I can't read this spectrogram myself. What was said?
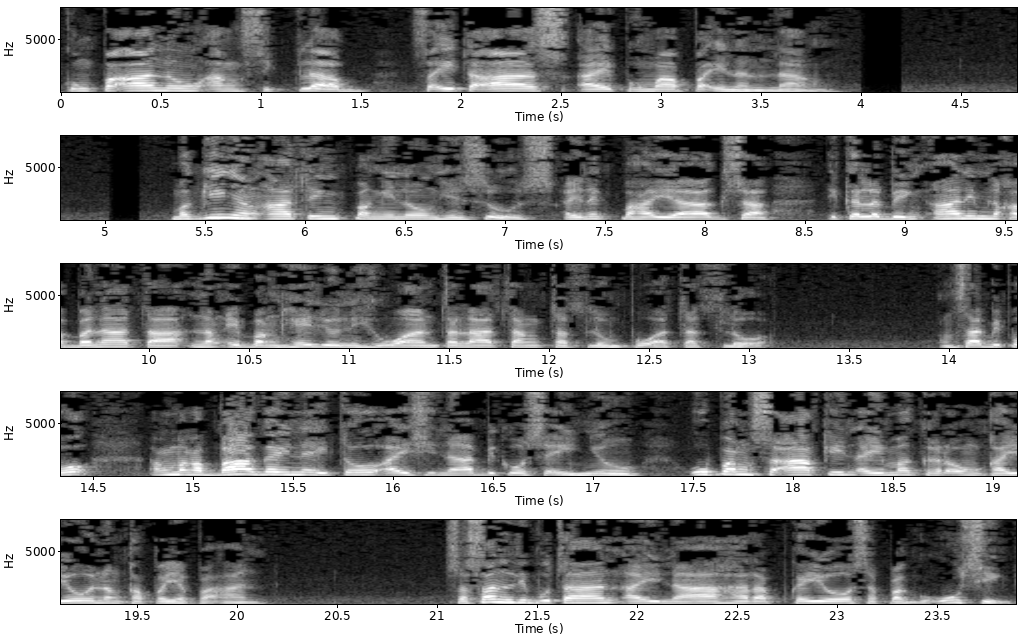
kung paano ang siklab sa itaas ay pumapainan lang. Maging ang ating Panginoong Hesus ay nagpahayag sa ikalabing anim na kabanata ng Ebanghelyo ni Juan talatang tatlumpu at tatlo. Ang sabi po, ang mga bagay na ito ay sinabi ko sa inyo upang sa akin ay magkaroon kayo ng kapayapaan. Sa sanlibutan ay nahaharap kayo sa pag-uusig,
